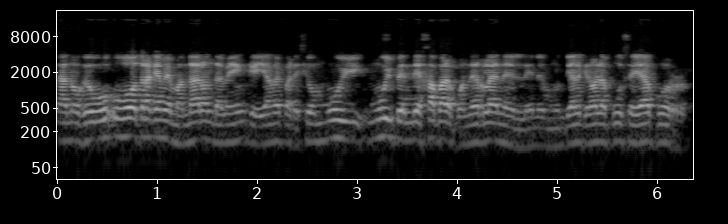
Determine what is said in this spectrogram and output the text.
ah, no, que hubo, hubo otra que me mandaron también que ya me pareció muy, muy pendeja para ponerla en el, en el mundial, que no la puse ya por,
